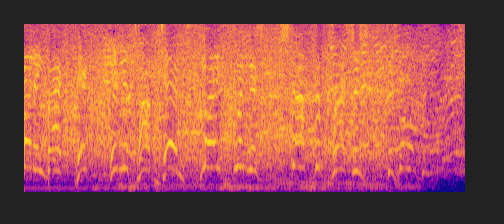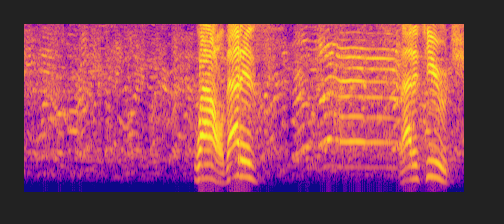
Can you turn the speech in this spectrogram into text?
running back pick in the top 10. My goodness. Stop the presses because no one can. Wow, that is that is huge.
